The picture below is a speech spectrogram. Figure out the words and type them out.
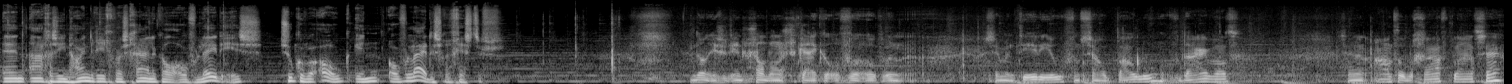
En aangezien Heinrich waarschijnlijk al overleden is, zoeken we ook in overlijdensregisters. Dan is het interessant om eens te kijken of we op een cementerio van Sao Paulo, of daar wat. Er zijn een aantal begraafplaatsen.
